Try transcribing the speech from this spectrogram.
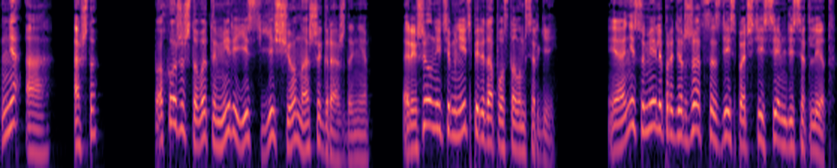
«Не-а. А что?» «Похоже, что в этом мире есть еще наши граждане». Решил не темнить перед апостолом Сергей. И они сумели продержаться здесь почти 70 лет.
